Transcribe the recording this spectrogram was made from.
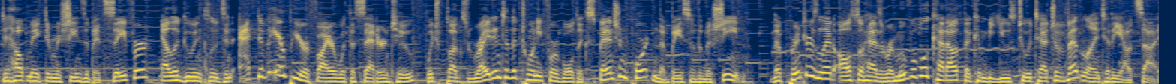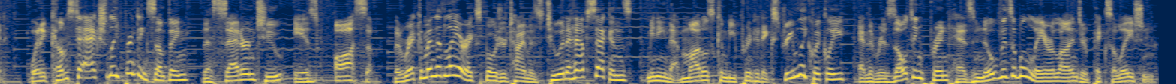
To help make their machines a bit safer, Elegoo includes an active air purifier with the Saturn II, which plugs right into the 24 volt expansion port in the base of the machine. The printer's lid also has a removable cutout that can be used to attach a vent line to the outside. When it comes to actually printing something, the Saturn II is awesome. The recommended layer exposure time is two and a half seconds, meaning that models can be printed extremely quickly, and the resulting print has no visible layer lines or pixelation.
